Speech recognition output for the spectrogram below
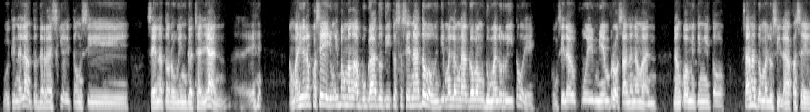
Buti na lang to the rescue itong si Senator Win Gatchalian. Eh, ang mahirap kasi yung ibang mga abogado dito sa Senado, hindi man lang nagawang dumalo rito eh. Kung sila po ay miyembro, sana naman ng committee ito, sana dumalo sila kasi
